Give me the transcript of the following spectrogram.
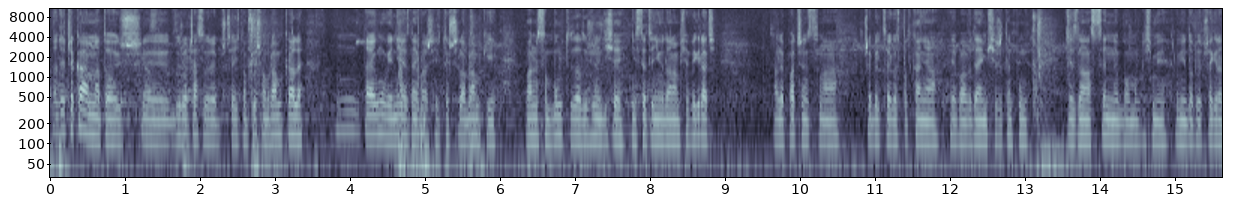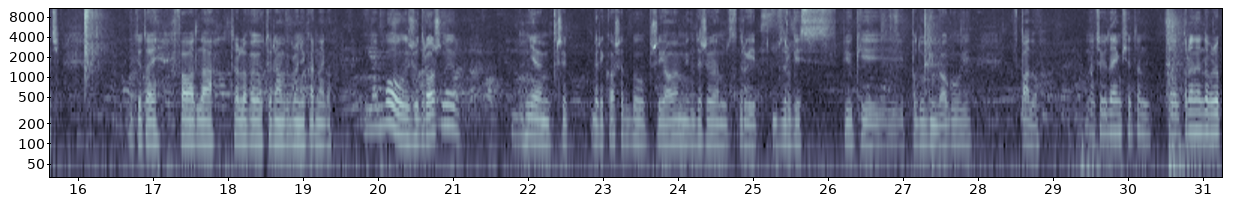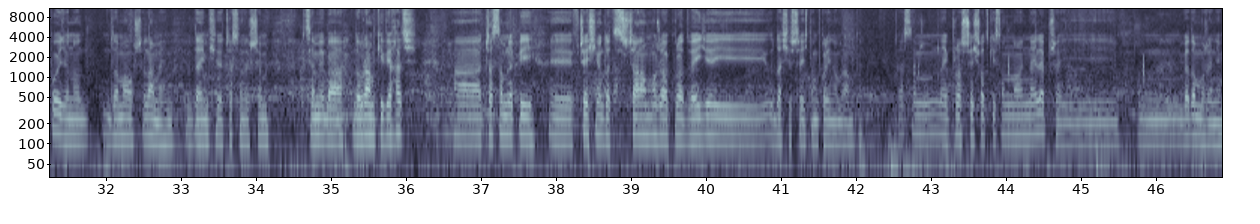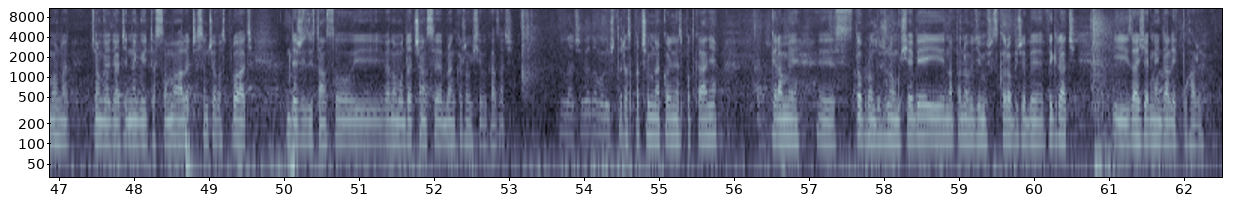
Znaczy czekałem na to już y, dużo czasu, żeby strzelić tą pierwszą bramkę, ale mm, tak jak mówię, nie jest najważniejsze kto strzela bramki. Ważne są punkty dla drużyny. Dzisiaj niestety nie uda nam się wygrać, ale patrząc na przebieg całego spotkania, chyba wydaje mi się, że ten punkt jest dla nas cenny, bo mogliśmy równie dobrze przegrać. I tutaj chwała dla trelowego, który nam wybronił karnego. No był rzut rożny, nie wiem czy rykoszet był, przyjąłem i uderzyłem z drugiej, z drugiej piłki po długim rogu i wpadło. Znaczy wydaje mi się, ten, to trener dobrze powiedział, no za mało strzelamy. Wydaje mi się, czasem chcemy, chcemy chyba do bramki wjechać, a czasem lepiej y, wcześniej oddać strzała, może akurat wejdzie i uda się strzelić tą kolejną bramkę. Czasem najprostsze środki są no, najlepsze i wiadomo, że nie można ciągle grać jednego i to samo, ale czasem trzeba spróbować uderzyć z dystansu i wiadomo, dać szansę bramkarzowi się wykazać. To znaczy wiadomo, już teraz patrzymy na kolejne spotkanie. Gramy y, z dobrą drużyną u siebie i na pewno będziemy wszystko robić, żeby wygrać i zajść jak najdalej w pucharze.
